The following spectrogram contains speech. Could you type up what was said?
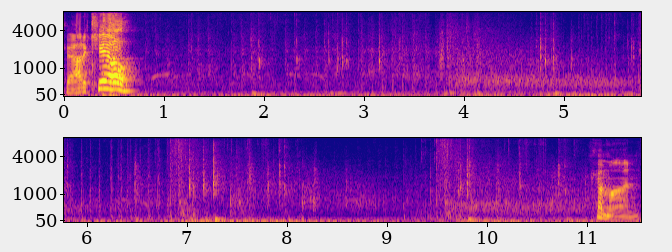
Got a kill! Come on.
